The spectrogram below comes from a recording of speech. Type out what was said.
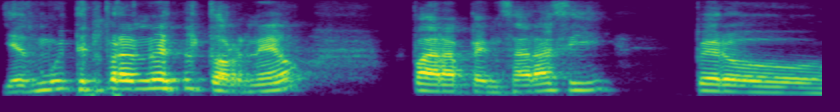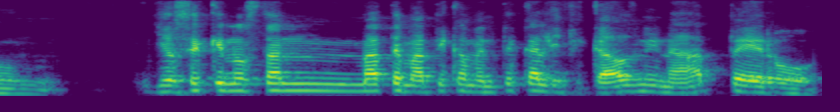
Y es muy temprano en el torneo para pensar así, pero yo sé que no están matemáticamente calificados ni nada, pero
